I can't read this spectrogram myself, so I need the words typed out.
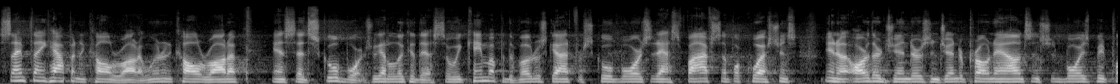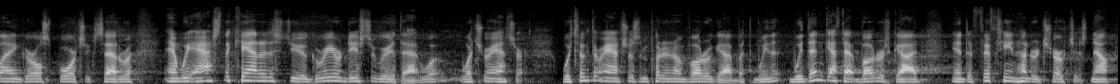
Same thing happened in Colorado. We went into Colorado and said, school boards, we got to look at this. So we came up with the voter's guide for school boards. It asked five simple questions. You know, are there genders and gender pronouns, and should boys be playing girls' sports, etc. And we asked the candidates, do you agree or disagree with that? What, what's your answer? We took their answers and put it on a voter guide, but we, we then got that voter's guide into 1,500 churches. Now,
